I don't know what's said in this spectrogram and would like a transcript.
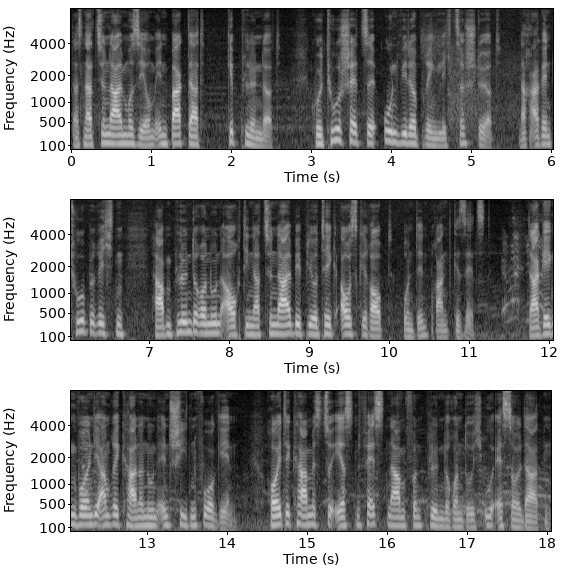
Das Nationalmuseum in Bagdad geplündert. Kulturschätze unwiederbringlich zerstört. Nach Agenturberichten haben Plünderer nun auch die Nationalbibliothek ausgeraubt und in Brand gesetzt. Dagegen wollen die Amerikaner nun entschieden vorgehen. Heute kam es zu ersten Festnahmen von Plünderern durch US-Soldaten.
